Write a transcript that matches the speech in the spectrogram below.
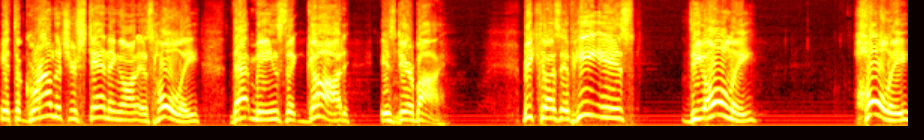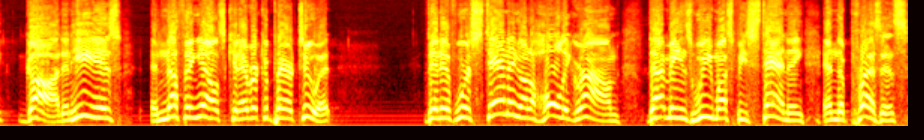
If the ground that you're standing on is holy, that means that God is nearby. Because if He is the only holy God, and He is, and nothing else can ever compare to it, then if we're standing on a holy ground, that means we must be standing in the presence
